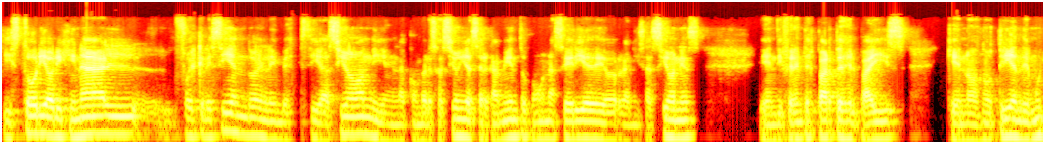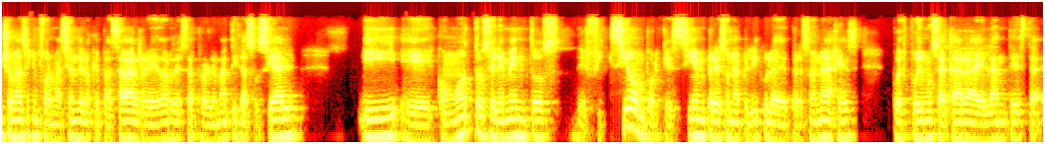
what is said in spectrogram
historia original fue creciendo en la investigación y en la conversación y acercamiento con una serie de organizaciones en diferentes partes del país que nos nutrían de mucho más información de lo que pasaba alrededor de esta problemática social y eh, con otros elementos de ficción, porque siempre es una película de personajes, pues pudimos sacar adelante esta,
